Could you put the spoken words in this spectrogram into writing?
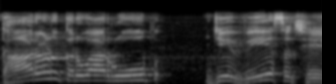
ધારણ કરવા રૂપ જે વેશ છે,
